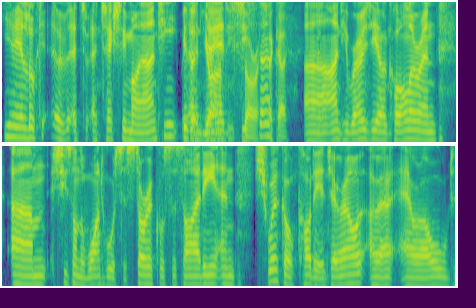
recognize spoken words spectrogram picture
Yeah, look, uh, it's, it's actually my auntie, is it your auntie? sister. Sorry. Okay. uh, Auntie Rosie, I call her, and um, she's on the Whitehorse Historical Society. And Schwerkolt Cottage, our, our, our old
